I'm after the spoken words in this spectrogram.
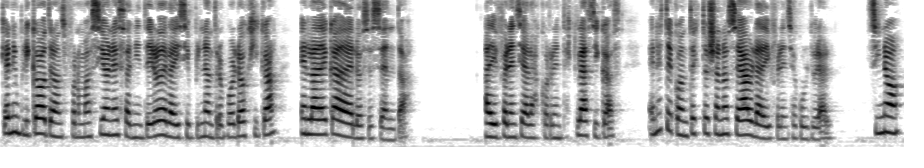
que han implicado transformaciones al interior de la disciplina antropológica en la década de los 60. A diferencia de las corrientes clásicas, en este contexto ya no se habla de diferencia cultural, sino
